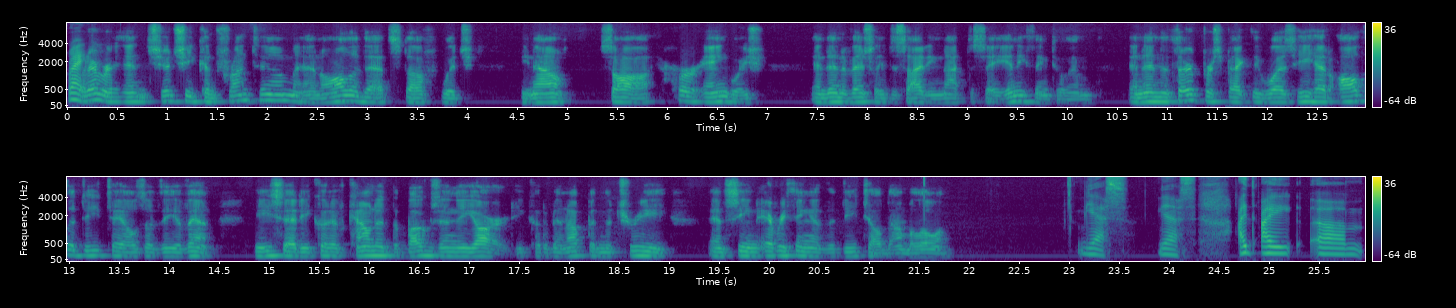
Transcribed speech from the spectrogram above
right. whatever. And should she confront him and all of that stuff, which he now saw her anguish, and then eventually deciding not to say anything to him. And then the third perspective was he had all the details of the event. He said he could have counted the bugs in the yard, he could have been up in the tree and seen everything of the detail down below him. Yes, yes. I, I, um,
